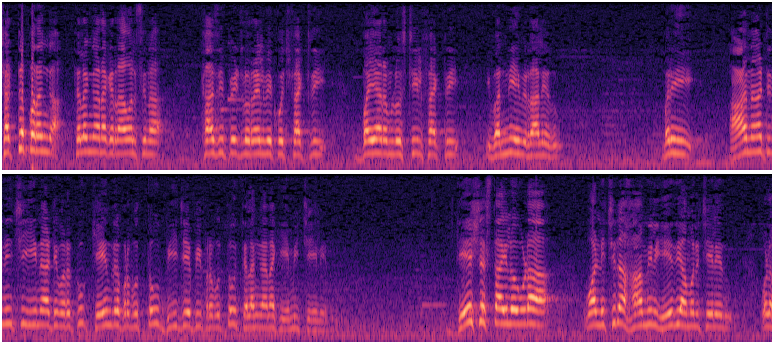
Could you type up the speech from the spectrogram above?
చట్టపరంగా తెలంగాణకి రావాల్సిన కాజీపేటలో రైల్వే కోచ్ ఫ్యాక్టరీ బయ్యారంలో స్టీల్ ఫ్యాక్టరీ ఇవన్నీ ఏమి రాలేదు. మరి ఆనాటి నుంచి ఈనాటి వరకు కేంద్ర ప్రభుత్వం బీజేపీ ప్రభుత్వం తెలంగాణకి ఏమీ చేయలేదు. దేశ స్థాయిలో కూడా వాళ్ళు ఇచ్చిన హామీలు ఏది అమలు చేయలేదు. వాళ్ళ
